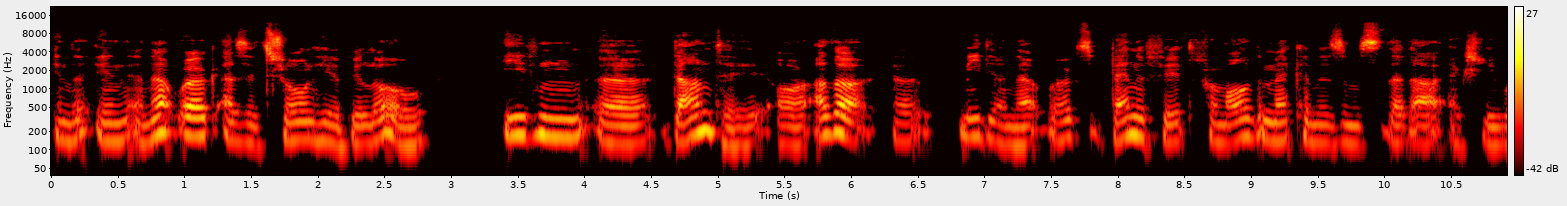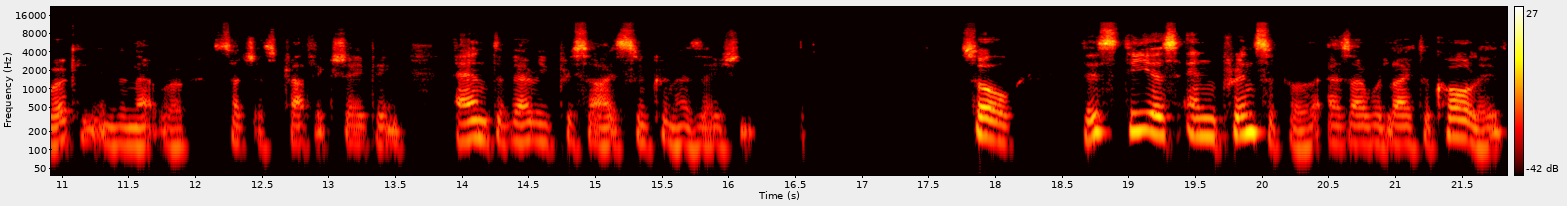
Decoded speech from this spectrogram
in, the, in a network as it's shown here below, even uh, Dante or other uh, media networks benefit from all the mechanisms that are actually working in the network, such as traffic shaping and the very precise synchronization. So this TSN principle, as I would like to call it,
